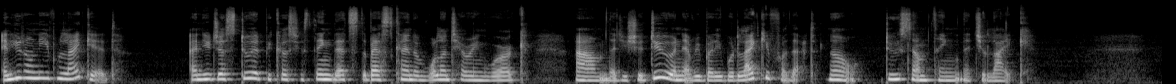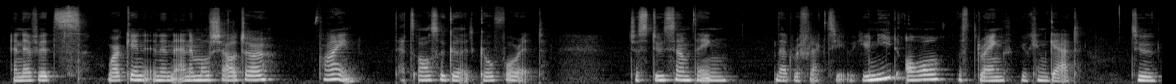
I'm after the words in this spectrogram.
and you don't even like it and you just do it because you think that's the best kind of volunteering work um, that you should do and everybody would like you for that. No, do something that you like. And if it's working in an animal shelter, fine, that's also good. Go for it. Just do something that reflects you. You need all the strength you can get to,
